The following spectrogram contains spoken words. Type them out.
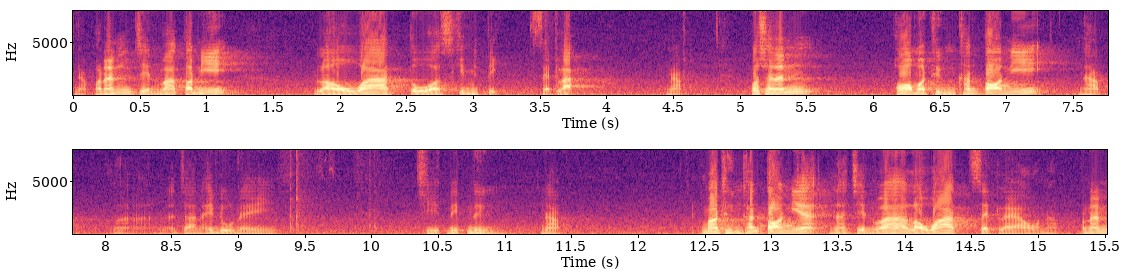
นะเพราะนั้นเห็นว่าตอนนี้เราวาดตัว schematic เสร็จละนะครับเพราะฉะนั้นพอมาถึงขั้นตอนนี้นะครับอาจารย์ให้ดูในชีตนิดนึงนะครับมาถึงขั้นตอนนี้นะเห็นว่าเราวาดเสร็จแล้วนะครับเพราะนั้น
